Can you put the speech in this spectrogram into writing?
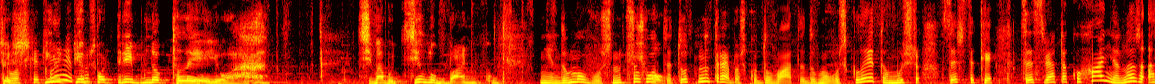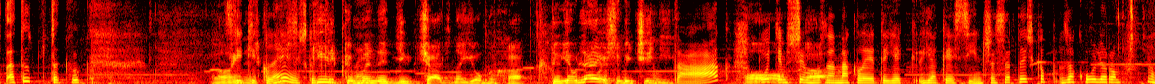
Це Трошки клею, трошки. потрібно клею, а? Ці, мабуть, цілу баньку. Ні, домовуш, ну чого Що? ти? Тут не треба шкодувати домовуш клей, тому що все ж таки це свято кохання. Ну, а, а ти тут так. Скільки клею, ну скільки Скільки в клею. мене дівчат знайомих, а? Ти уявляєш собі чи ні? Так, О, потім ще так. можна наклеїти як, якесь інше сердечко за кольором. Ну,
